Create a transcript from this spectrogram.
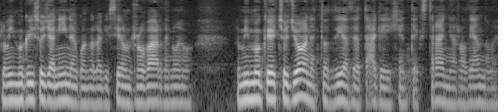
lo mismo que hizo Janina cuando la quisieron robar de nuevo, lo mismo que he hecho yo en estos días de ataque y gente extraña rodeándome.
